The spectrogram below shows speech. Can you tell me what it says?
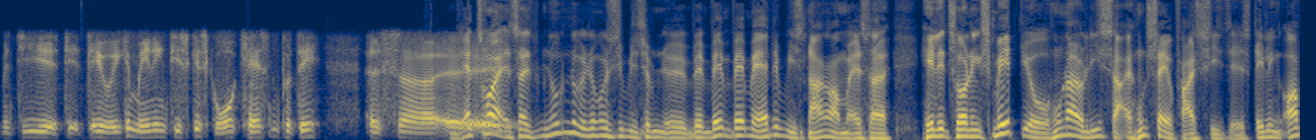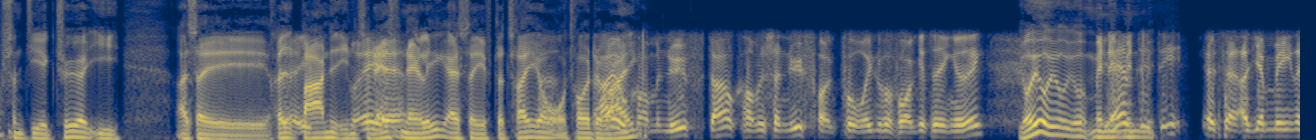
men de, det, det er jo ikke meningen, de skal score kassen på det. Altså, øh, jeg tror, altså, nu, nu, nu, nu øh, hvem, hvem er det, vi snakker om? Altså, Helle thorning Schmidt jo, hun har jo lige sagt, hun sagde jo faktisk sit uh, stilling op som direktør i altså øh, Red Barnet International, ja, ja. ikke? Altså efter tre ja. år, tror jeg, det var, ikke? Kommet nye, der er jo kommet så nye folk på inden for Folketinget, ikke? Jo, jo, jo, jo. Men, ja, men, det, det, Altså, og jeg mener,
